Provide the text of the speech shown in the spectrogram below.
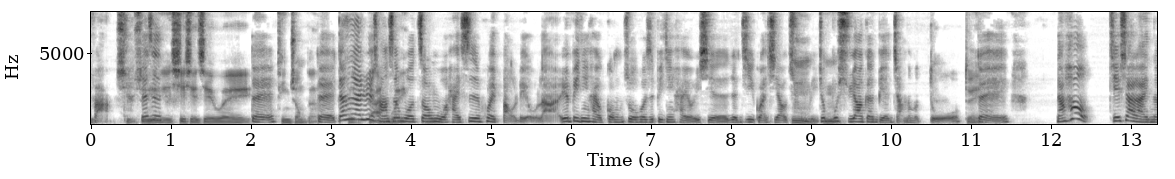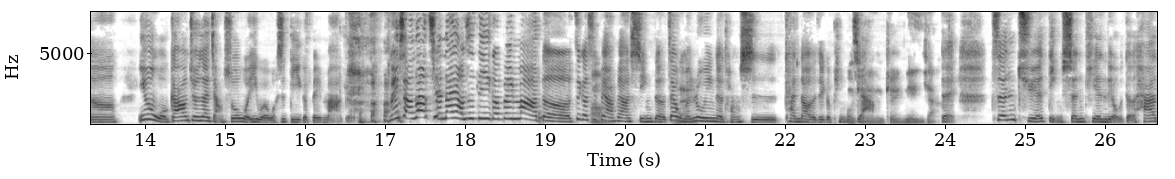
法。是，但是谢谢这位对听众的对，但是在日常生活中，我还是会保留啦，因为毕竟还有工作，或是毕竟还有一些人际关系要处理，就不需要跟别人讲那么多。对，然后。接下来呢？因为我刚刚就是在讲说，我以为我是第一个被骂的，没想到前男友是第一个被骂的。这个是非常非常新的，在我们录音的同时看到的这个评价，可以念一下。对，真绝顶升天流的，他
